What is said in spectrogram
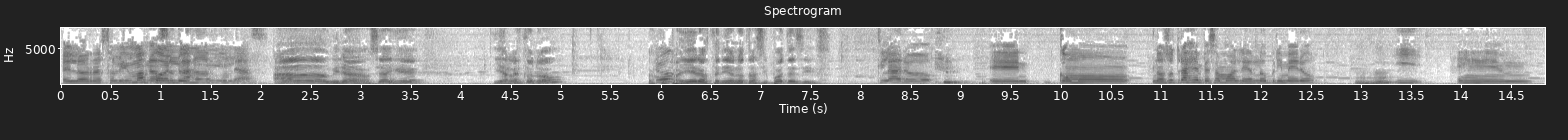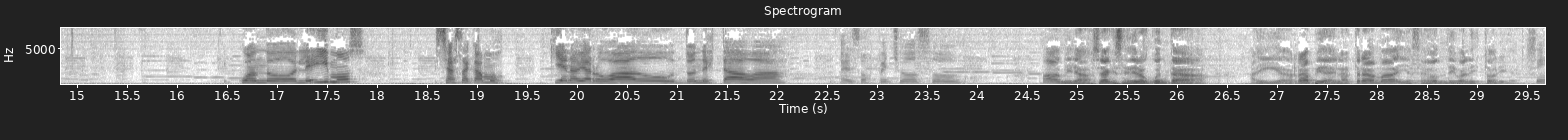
Eh, lo resolvimos con juntas. Ah, mira, o sea que... ¿Y el resto no? ¿Los Creo- compañeros tenían otras hipótesis? Claro, eh, como nosotras empezamos a leerlo primero Ujú. y eh, cuando leímos ya sacamos quién había robado, dónde estaba. El sospechoso. Ah, mira, o sea que se dieron cuenta ahí eh, rápida de la trama y hacia dónde iba la historia. Sí.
